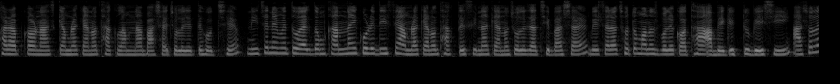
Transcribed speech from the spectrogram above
খারাপ কারণ আজকে আমরা কেন থাকলাম না, বাসায় চলে যেতে হচ্ছে। নিচে নেমে তো একদম কান্নাই করে দিয়েছে, আমরা কেন থাকতেছি না, কেন চলে যাচ্ছি বাসায়? বেচারা ছোট মানুষ বলে কথা, আবেগ একটু বেশি। আসলে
